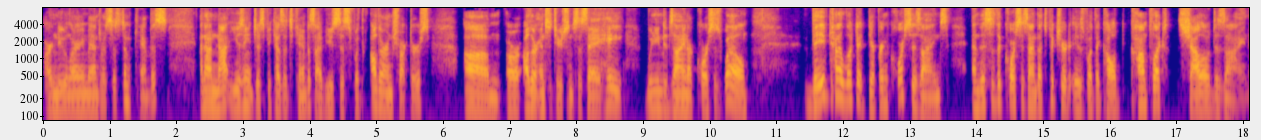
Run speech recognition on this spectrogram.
our new learning management system, Canvas. And I'm not using it just because it's Canvas. I've used this with other instructors um, or other institutions to say, hey, we need to design our course as well. They've kind of looked at different course designs. And this is the course design that's pictured is what they called complex shallow design.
